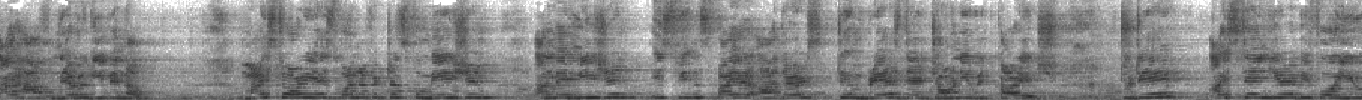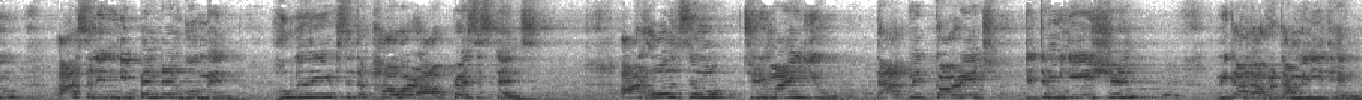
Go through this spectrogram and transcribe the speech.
I have never given up. My story is one of a transformation, and my mission is to inspire others to embrace their journey with courage. Today, I stand here before you as an independent woman who believes in the power of persistence, and also to remind you that with courage, determination, we can overcome anything.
